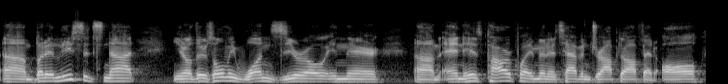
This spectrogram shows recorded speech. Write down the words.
um, but at least it's not. You know, there's only one zero in there. Um, and his power play minutes haven't dropped off at all.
